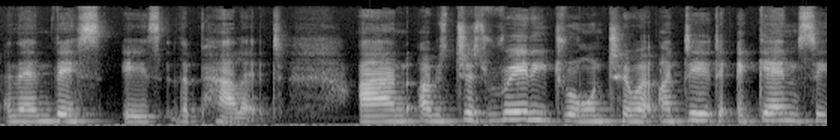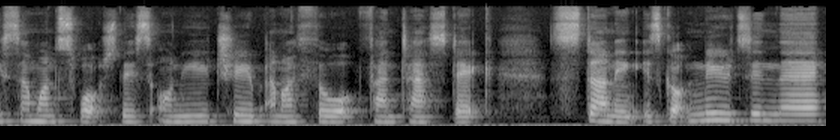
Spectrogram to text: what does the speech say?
and then this is the palette and I was just really drawn to it. I did again see someone swatch this on YouTube and I thought fantastic, stunning. It's got nudes in there.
